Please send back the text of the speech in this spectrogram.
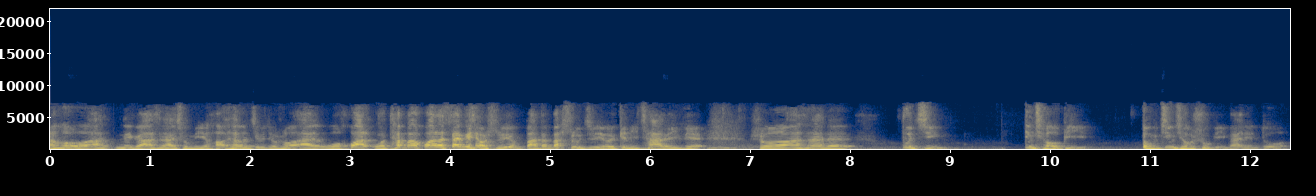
然后啊那个阿森纳球迷好像就就说，哎，我花我他妈花了三个小时，又把他妈数据又给你查了一遍，说阿森纳的不仅进球比总进球数比曼联多，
